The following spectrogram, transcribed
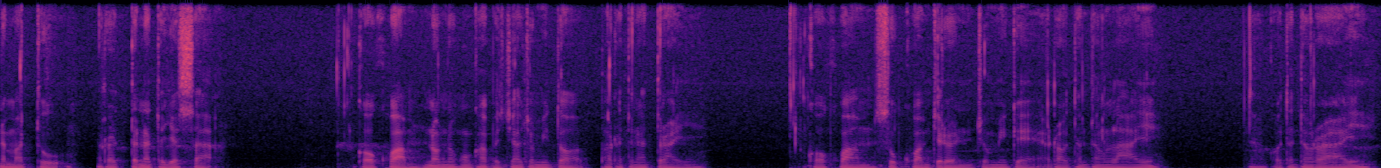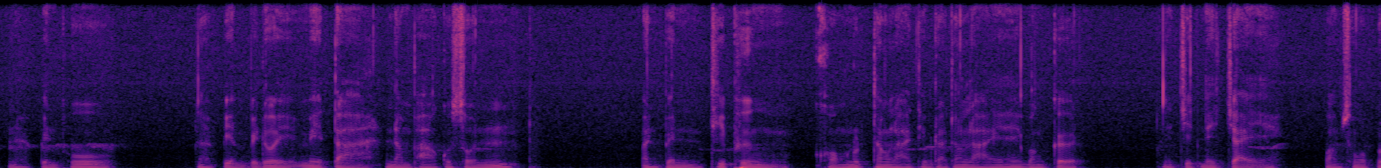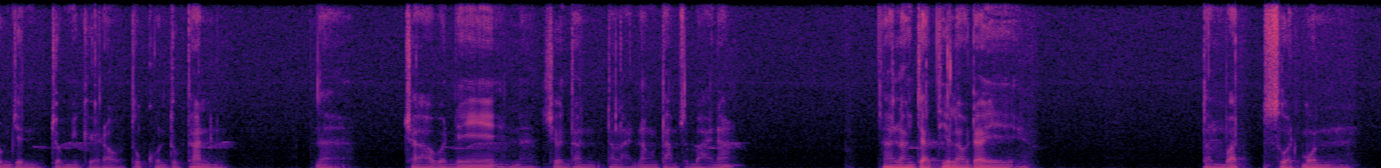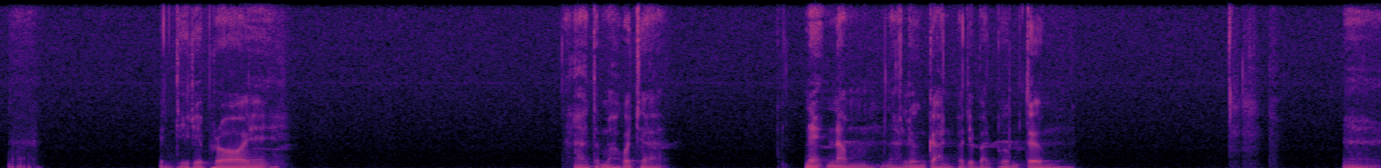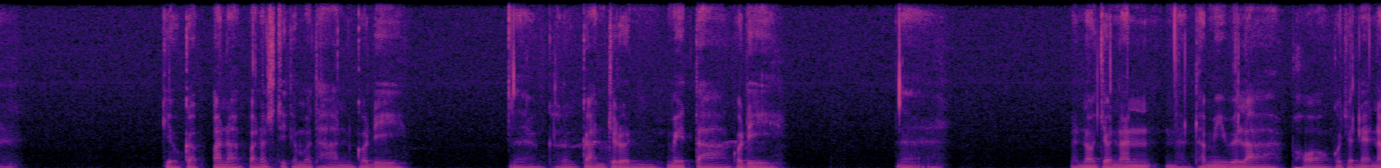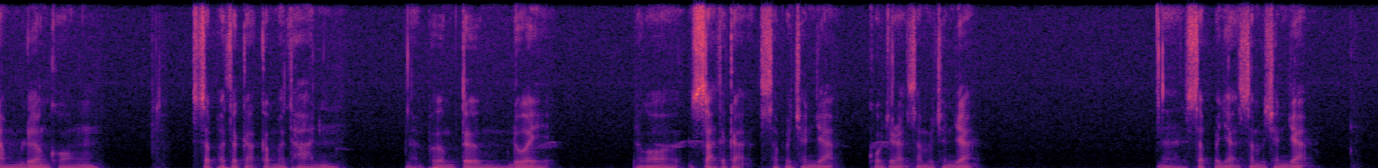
นมัตถุรัตนตยสสะ ขอความน้อมน้อมของข้าพเจ้าจงมีต่อพระรัตนตรัย ขอความสุขความเจริญจงมีแก่เราท่านทั้งหลาย ขอท่านทั้งหลายเป็นผู้เปลี่ยนไปด้วยเมตตานำพากุศล อันเป็นที่พึ่งของมนุษย์ทั้งหลายเทวดาทั้งหลายให้บังเกิดในจิตในใจ ความสงบร่มเย็นจงมีแก่เราทุกคนทุกท่านนะเช้าวันนี้นะเชิญท่านทั้งหลายนั่งตามสบายนะนะ หลังจากที่เราได้ทำวัดสวดมนต์นะเป็นที่เรียบร้อยอาตมาก็จะแนะนำนะเรื่องการปฏิบัติเพิ่มเติมนะ เกี่ยวกับอนาปานสติกรรมฐานก็ดีนะการเจริญเมตตาก็ดีนะนอกจากนั้นนะถ้ามีเวลาพอก็จะแนะนำเรื่องของสัพพสกกรรมฐานนะเพิ่มเติมด้วย แล้วก็สาตกะสัพพัญญะโคจรสัมปชัญญะนะสัพพยะสัมปชัญญะ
